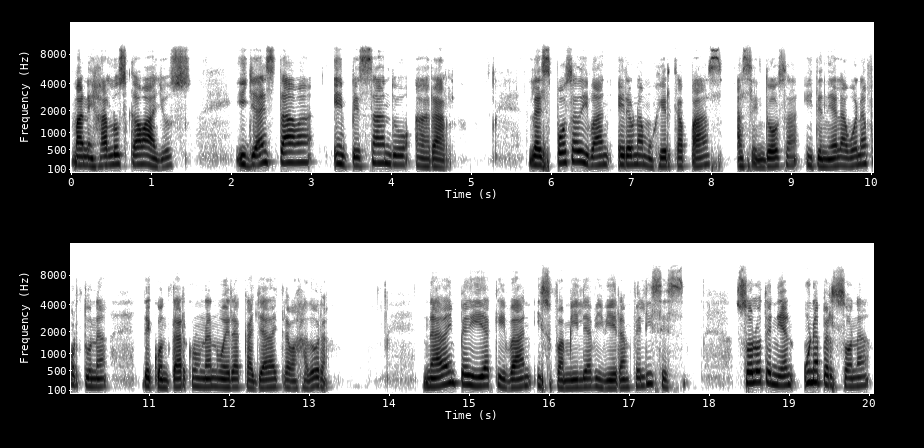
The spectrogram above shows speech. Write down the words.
manejar los caballos y ya estaba empezando a arar. La esposa de Iván era una mujer capaz, hacendosa y tenía la buena fortuna de contar con una nuera callada y trabajadora. Nada impedía que Iván y su familia vivieran felices. Solo tenían una persona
